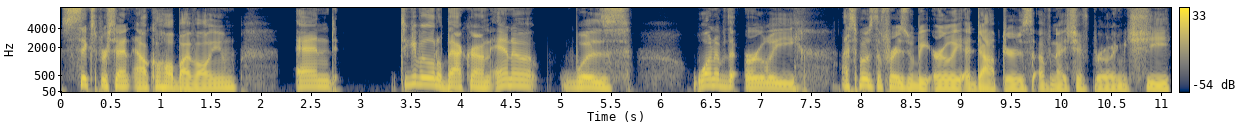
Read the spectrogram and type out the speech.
6% alcohol by volume. And to give a little background, Anna was one of the early, I suppose the phrase would be early adopters of Night Shift Brewing. She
